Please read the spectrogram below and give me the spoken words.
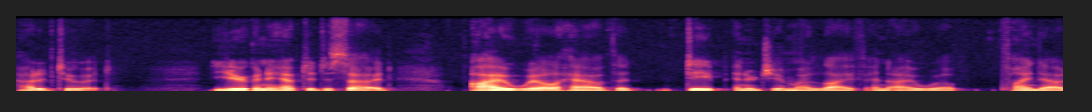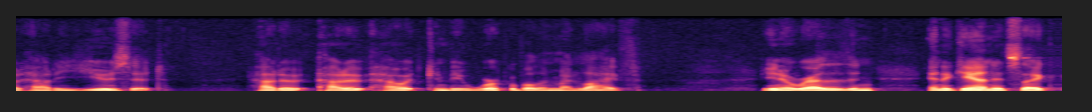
how to do it. You're going to have to decide I will have the deep energy of my life and I will find out how to use it, how to how to how it can be workable in my life. You know, rather than and again it's like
